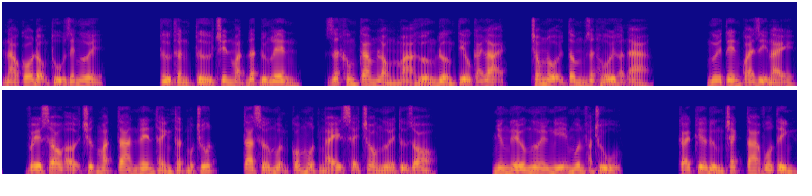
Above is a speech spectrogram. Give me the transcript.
Nào có động thủ giết ngươi. Tử thần từ trên mặt đất đứng lên, rất không cam lòng mà hướng đường tiêu cãi lại, trong nội tâm rất hối hận a. À. Ngươi tên quái dị này, về sau ở trước mặt ta nên thành thật một chút, ta sớm muộn có một ngày sẽ cho ngươi tự do. Nhưng nếu ngươi nghĩ muốn phản chủ, cái kia đừng trách ta vô tình.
